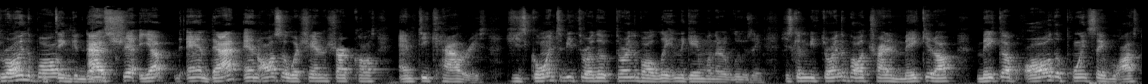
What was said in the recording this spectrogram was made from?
Throwing the ball Thinking as Dak. Sha- yep, and that, and also what Shannon Sharpe calls empty calories. He's going to be throw the, throwing the ball late in the game when they're losing. He's going to be throwing the ball, try to make it up, make up all the points they've lost,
